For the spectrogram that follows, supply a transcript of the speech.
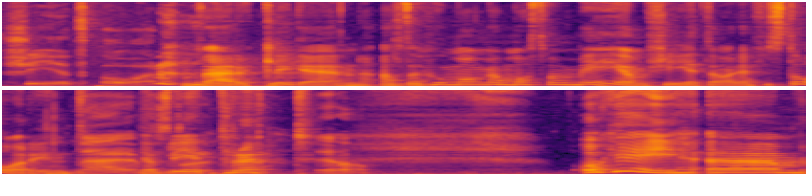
skitår. Verkligen. Alltså hur många måste vara med om skitår? Jag förstår inte. Nej, jag förstår blir inte trött. det. Ja. Okej, ehm,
